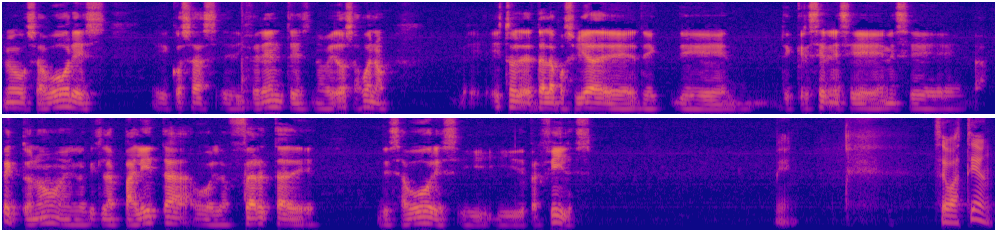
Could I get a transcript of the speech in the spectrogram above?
nuevos sabores, eh, cosas eh, diferentes, novedosas. Bueno, esto da la posibilidad de, crecer en ese, en ese aspecto, ¿no? En lo que es la paleta o la oferta de, sabores y, y de perfiles. Bien. Sebastián,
